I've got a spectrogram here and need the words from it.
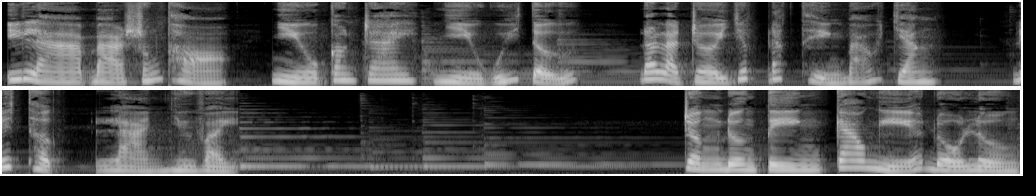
Ý là bà sống thọ, nhiều con trai, nhiều quý tử, đó là trời giúp đắc thiện báo chăng? Đích thực là như vậy. Trần Đường Tiền cao nghĩa độ lượng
